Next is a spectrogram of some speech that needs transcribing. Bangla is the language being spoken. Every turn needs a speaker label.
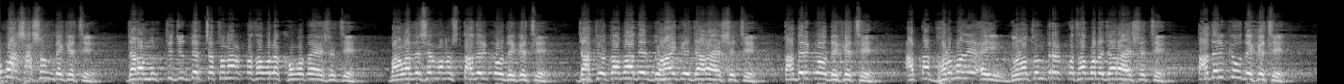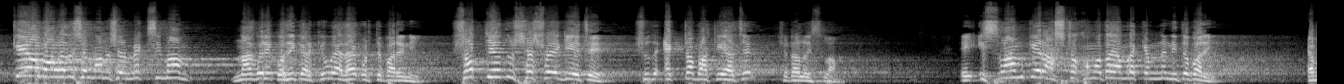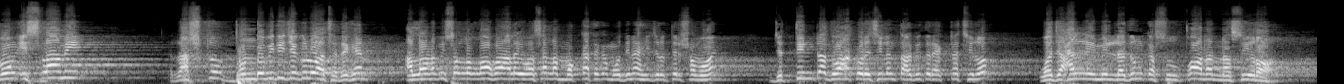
Speaker 1: সবার শাসন দেখেছে, যারা মুক্তিযুদ্ধের চেতনার কথা বলে ক্ষমতায় এসেছে, বাংলাদেশের মানুষ তাদেরকেও দেখেছে, জাতীয়তাবাদের দোহাই দিয়ে যারা এসেছে, তাদেরকেও দেখেছে, আপনার ধর্ম এই গণতন্ত্রের কথা বলে যারা এসেছে, তাদেরকেও দেখেছে। কেউ বাংলাদেশের মানুষের ম্যাক্সিমাম নাগরিক অধিকার কেউ আদায় করতে পারেনি। সব যেহেতু শেষ হয়ে গিয়েছে, শুধু একটা বাকি আছে, সেটা হলো ইসলাম। এই ইসলামকে রাষ্ট্র ক্ষমতায় আমরা কেমনে নিতে পারি? এবং ইসলামী রাষ্ট্র দণ্ডবিধি যেগুলো আছে, দেখেন, আল্লাহ নবী সাল্লাহ আলাই ওয়াসাল্লাম মক্কা থেকে মদিনা হিজরতের সময় যে তিনটা দোয়া করেছিলেন, তার ভিতরে একটা ছিল ওয়াজাহাল্লি মিল্লাদুনকা সুলতান আর নাসির।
